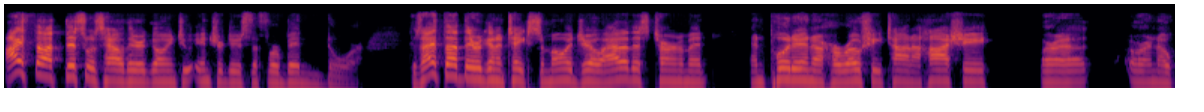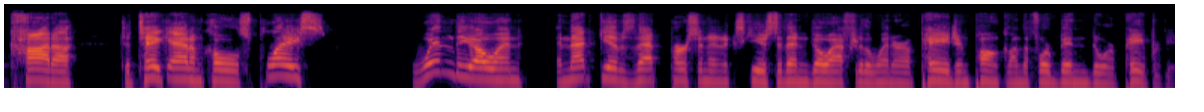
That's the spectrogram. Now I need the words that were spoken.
I thought this was how they were going to introduce the Forbidden Door because I thought they were going to take Samoa Joe out of this tournament and put in a Hiroshi Tanahashi or a or an Okada to take Adam Cole's place, win the Owen, and that gives that person an excuse to then go after the winner of Page and Punk on the Forbidden Door pay per view.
